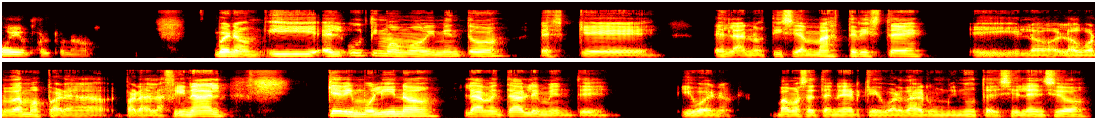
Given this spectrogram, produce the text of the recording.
muy afortunado. Bueno, y el último movimiento es que es la noticia más triste y lo, lo guardamos para, para la final. Kevin Molino, lamentablemente, y bueno, vamos a tener que guardar un minuto de silencio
